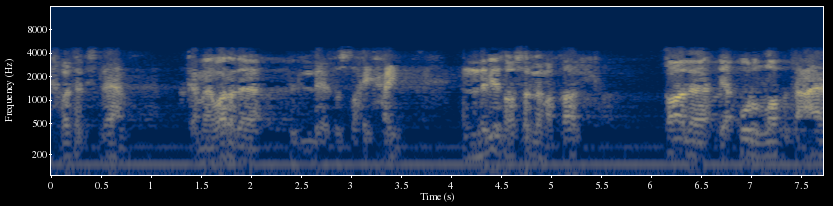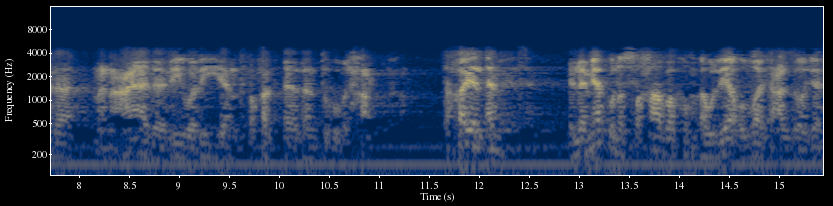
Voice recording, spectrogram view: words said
إخوة الإسلام كما ورد في الصحيحين أن النبي صلى الله عليه وسلم قال قال يقول الله تعالى من عاد لي وليا فقد آذنته بالحرب. تخيل أنت إن لم يكن الصحابة هم أولياء الله عز وجل.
